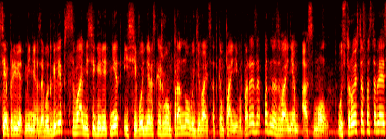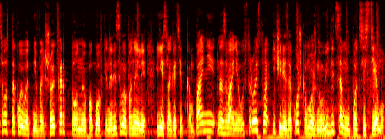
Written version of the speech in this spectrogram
Всем привет, меня зовут Глеб, с вами Сигарет Нет и сегодня расскажу вам про новый девайс от компании Vaporeza под названием Asmol. Устройство поставляется вот в такой вот небольшой картонной упаковке. На лицевой панели есть логотип компании, название устройства и через окошко можно увидеть саму подсистему.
